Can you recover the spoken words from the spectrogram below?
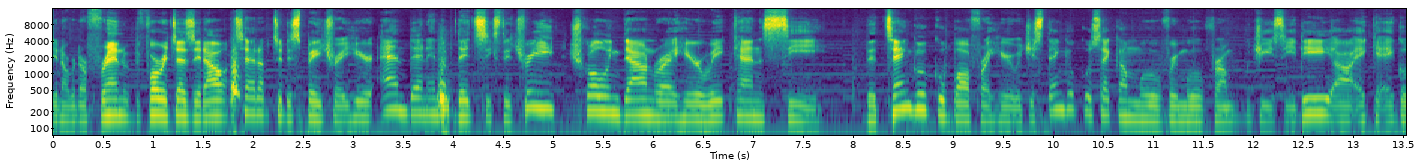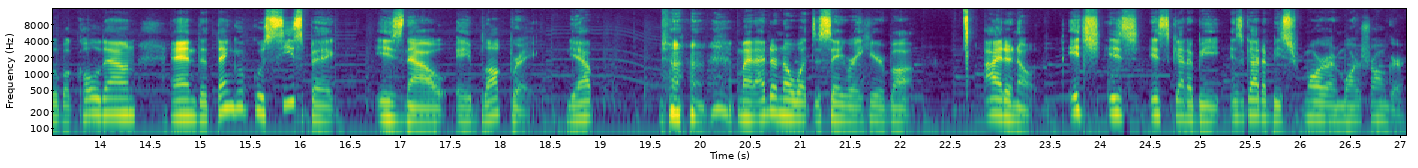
you know with our friend before we test it out set up to this page right here and then in update 63 scrolling down right here we can see the Tengoku buff right here, which is Tengoku second move removed from GCD, uh, aka global cooldown, and the Tengoku C-Spec is now a block break. Yep. Man, I don't know what to say right here, but I don't know it's is is gonna be it's gotta be more and more stronger.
